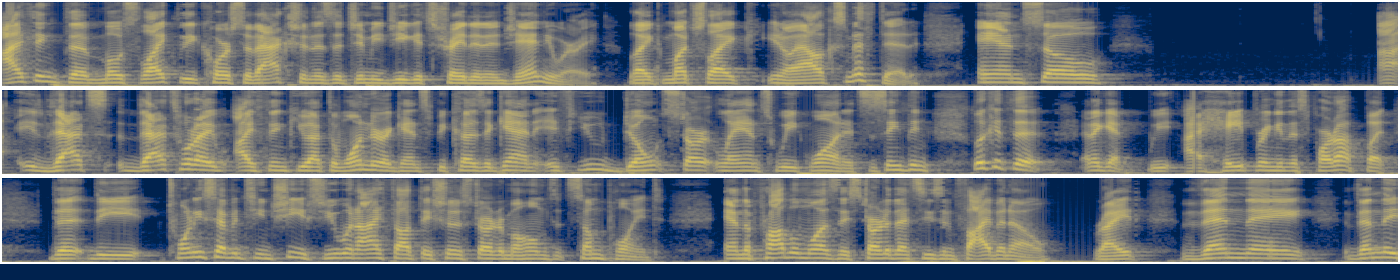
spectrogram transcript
I think the most likely course of action is that Jimmy G gets traded in January, like much like you know Alex Smith did, and so. That's that's what I, I think you have to wonder against because again if you don't start Lance week one it's the same thing look at the and again we I hate bringing this part up but the the 2017 Chiefs you and I thought they should have started Mahomes at some point and the problem was they started that season 5 and 0 right then they then they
